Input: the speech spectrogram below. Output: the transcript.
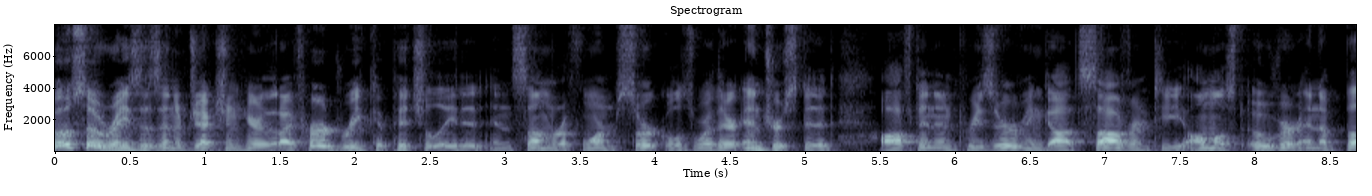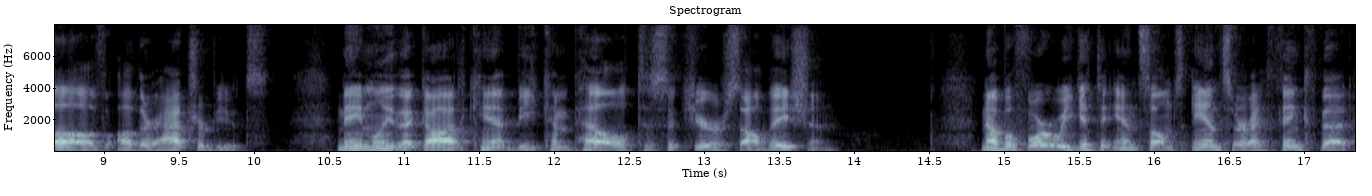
Boso raises an objection here that I've heard recapitulated in some Reformed circles, where they're interested often in preserving God's sovereignty almost over and above other attributes, namely that God can't be compelled to secure salvation. Now, before we get to Anselm's answer, I think that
